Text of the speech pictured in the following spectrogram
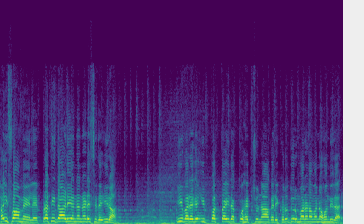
ಹೈಫಾ ಮೇಲೆ ಪ್ರತಿದಾಳಿಯನ್ನು ನಡೆಸಿದೆ ಇರಾನ್. ಈವರೆಗೆ ಇಪ್ಪತ್ತೈದಕ್ಕೂ ಹೆಚ್ಚು ನಾಗರಿಕರು ದುರ್ಮರಣವನ್ನು ಹೊಂದಿದ್ದಾರೆ.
